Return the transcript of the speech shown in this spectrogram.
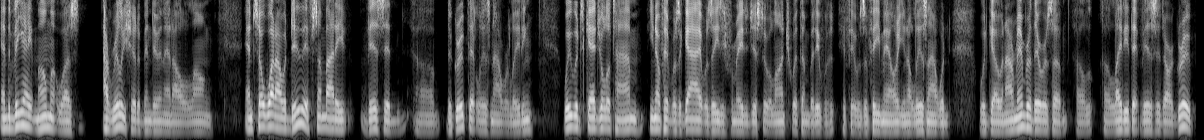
And the V8 moment was, I really should have been doing that all along. And so, what I would do if somebody visited uh, the group that Liz and I were leading, we would schedule a time. You know, if it was a guy, it was easy for me to just do a lunch with them. But it was, if it was a female, you know, Liz and I would would go. And I remember there was a, a, a lady that visited our group,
